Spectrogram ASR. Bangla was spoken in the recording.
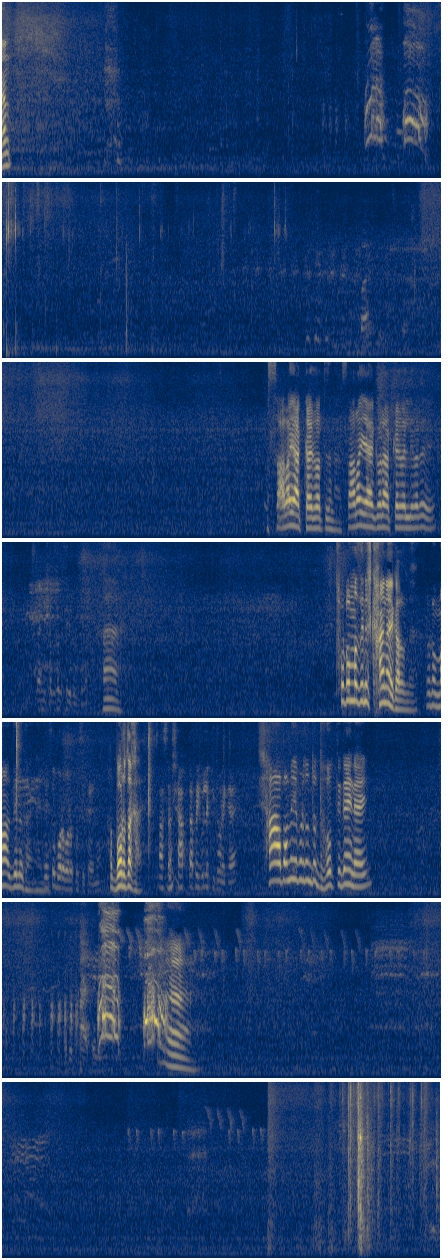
সারাই আটকাই পারতেছে না, সারাই একবারে আটকাই পারলে এবারে হ্যাঁ। ছোট মাছ জিনিস খায় না এই কারণে। ছোট মাছ দিলেও খায় না। এসে বড় বড় কুচি খায় না? বড়টা খায়। আচ্ছা সাপ টাপ এগুলো কি ধরে খায়? সাপ আমি এ পর্যন্ত ধরতে দেয় নাই। হ্যাঁ।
